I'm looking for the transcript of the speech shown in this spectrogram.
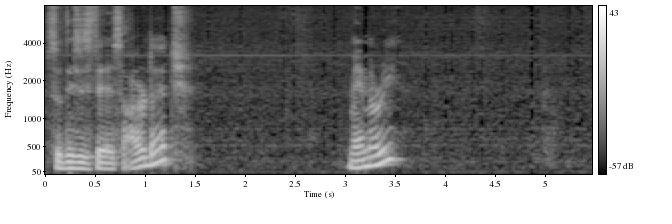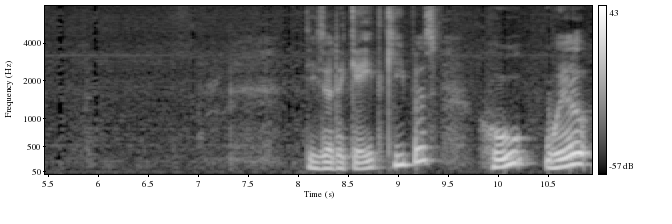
So this is the SR latch memory. These are the gatekeepers who will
